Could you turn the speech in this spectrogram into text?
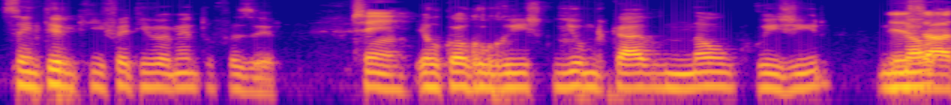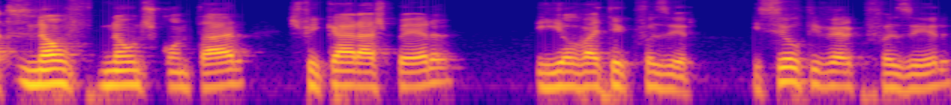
sem ter que efetivamente o fazer. Sim. ele corre o risco de o mercado não corrigir, Exato. Não, não, não descontar, ficar à espera e ele vai ter que fazer. E se ele tiver que fazer,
